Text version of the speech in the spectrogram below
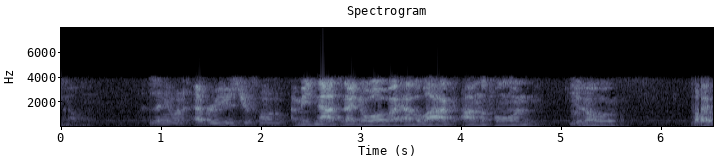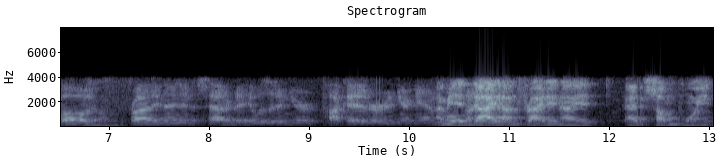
No. Has anyone ever used your phone? I mean, not that I know of, I have a lock on the phone, you know. Mm-hmm. What but, about you know, Friday night into Saturday? Was it in your pocket or in your hand? I mean, it died nights? on Friday night at some point.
